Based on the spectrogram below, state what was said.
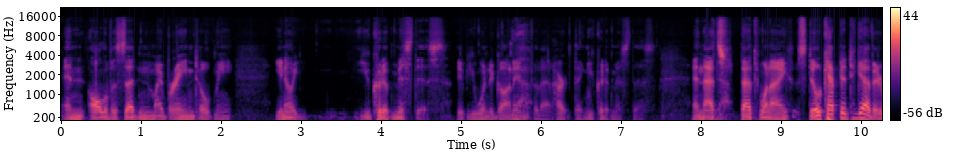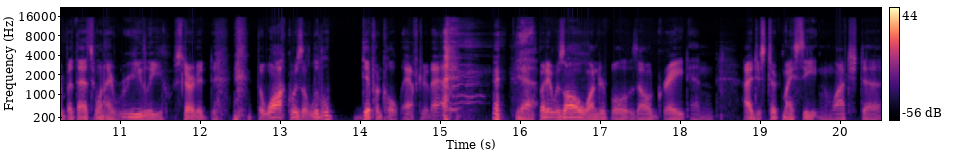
and all of a sudden, my brain told me, you know, you could have missed this if you wouldn't have gone in for that heart thing. You could have missed this. And that's that's when I still kept it together, but that's when I really started the walk was a little difficult after that. Yeah. but it was all wonderful. It was all great and I just took my seat and watched uh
